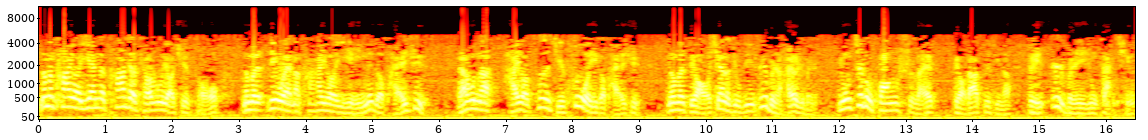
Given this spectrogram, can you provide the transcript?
那么他要沿着他这条路要去走。那么另外呢，他还要引那个俳句，然后呢还要自己做一个排序，那么表现的就比日本人还要日本人，用这种方式来表达自己呢，对日本人一种感情。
